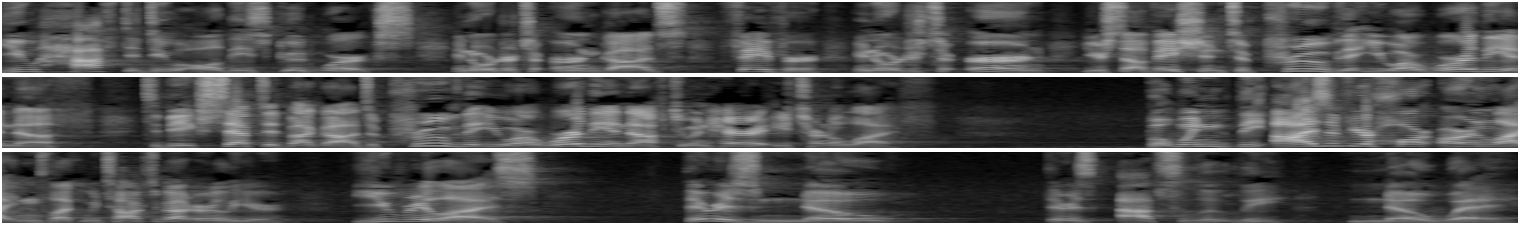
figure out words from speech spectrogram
You have to do all these good works in order to earn God's favor, in order to earn your salvation, to prove that you are worthy enough to be accepted by God, to prove that you are worthy enough to inherit eternal life. But when the eyes of your heart are enlightened, like we talked about earlier, you realize there is no, there is absolutely no way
